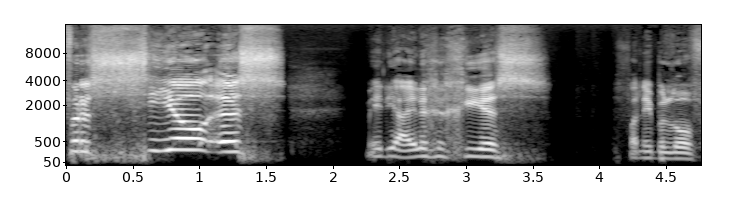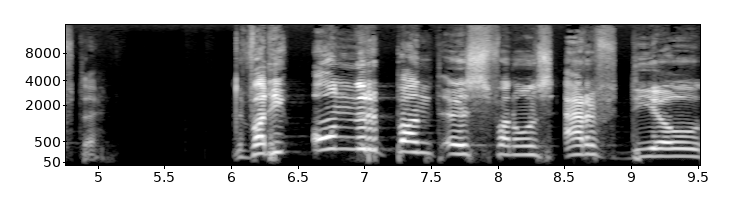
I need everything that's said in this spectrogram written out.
verseël is met die Heilige Gees van die belofte wat die onderpand is van ons erfdeel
